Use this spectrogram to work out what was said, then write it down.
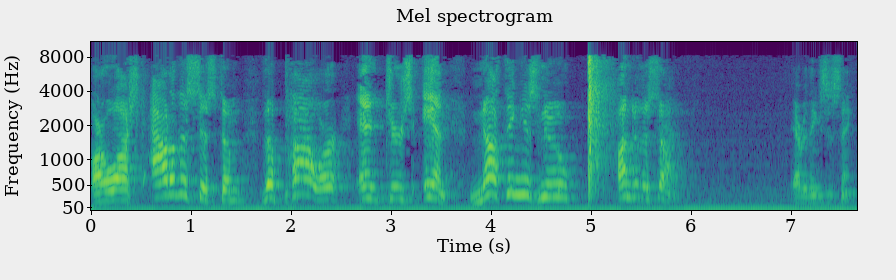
are washed out of the system, the power enters in. Nothing is new under the sun. Everything's the same.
